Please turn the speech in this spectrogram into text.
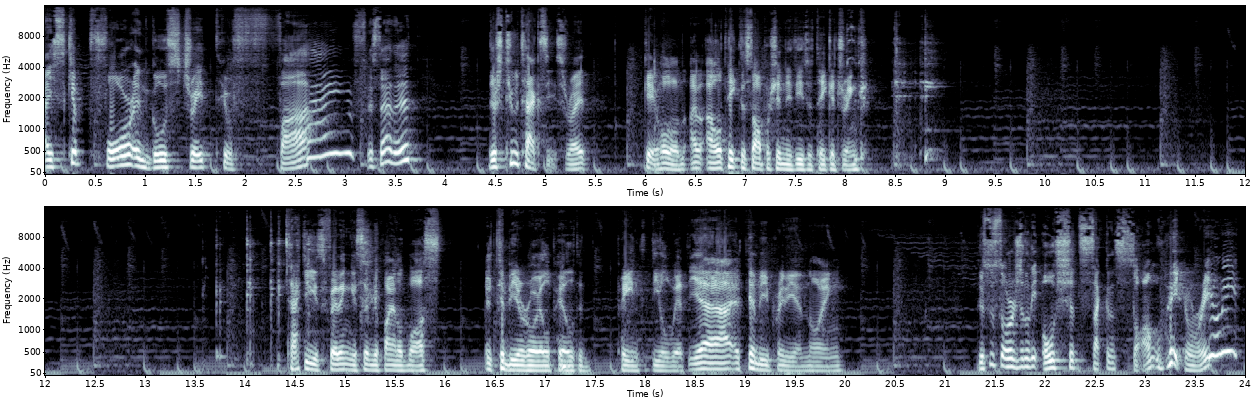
I skip four and go straight to five? Is that it? There's two taxis, right? Okay, hold on. I I'll take this opportunity to take a drink. Taki is fitting, it's in the final boss. It could be a royal pill to pain to deal with. Yeah, it can be pretty annoying. This was originally Oh Shit's second song? Wait, really?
